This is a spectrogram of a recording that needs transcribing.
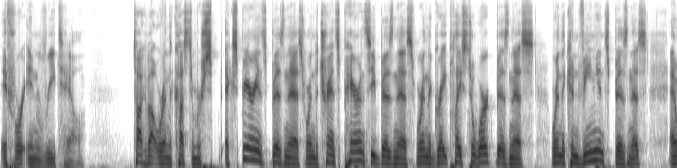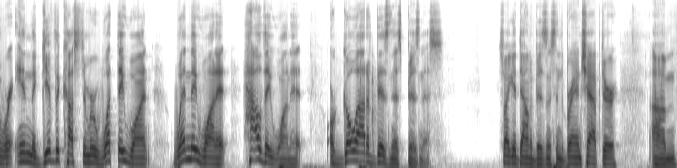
if we're in retail talk about we're in the customer experience business, we're in the transparency business, we're in the great place to work business, we're in the convenience business, and we're in the give the customer what they want, when they want it, how they want it, or go out of business business. So I get down to business in the brand chapter. Um,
